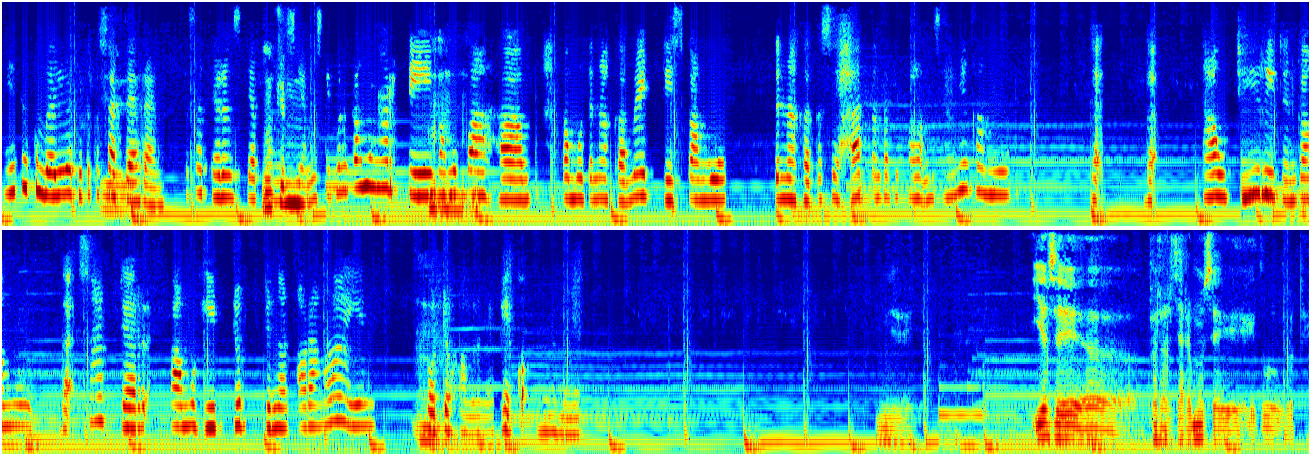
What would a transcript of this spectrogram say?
itu kembali lagi ke iya, iya. kesadaran yeah. kesadaran setiap Mungkin... manusia meskipun kamu ngerti hmm. kamu paham kamu tenaga medis kamu tenaga kesehatan tapi kalau misalnya kamu nggak nggak tahu diri dan kamu nggak sadar kamu hidup dengan orang lain hmm. bodoh kamu namanya bekok namanya iya yeah iya sih uh, benar carimu sih itu lebih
